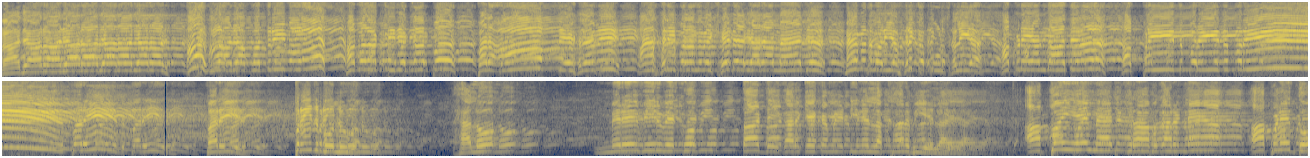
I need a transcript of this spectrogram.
ਰਾਜਾ ਰਾਜਾ ਰਾਜਾ ਰਾਜਾ ਰਾਜਾ। ਰਾਜਾ ਪੱਤਰੀ ਵਾਲਾ। ਹਮਲਾ ਕਰੀਏ ਕੱਪ। ਪਰ ਆਪ ਦੇਖ ਵੀ ਆਖਰੀ ਬਲੰਦ ਵਿੱਚ ਖੇਡਿਆ ਜਾ ਰਿਹਾ ਮੈਚ। ਮਹਿਮਦ ਵਾਲੀਆ ਫਿਰ ਕਪੂਰਥਲੀ ਆਪਣੇ ਅੰਦਾਜ਼ ਦੇ ਨਾਲ ਪ੍ਰੀਤ ਪ੍ਰੀਤ ਪ੍ਰੀਤ ਪ੍ਰੀਤ ਪ੍ਰੀਤ ਪ੍ਰੀਤ। ਪ੍ਰੀਤ ਬੋਲੂਗਾ ਹੈਲੋ? ਮੇਰੇ ਵੀਰ ਵੇਖੋ ਵੀ ਤੁਹਾਡੇ ਕਰਕੇ ਕਮੇਟੀ ਨੇ ਲੱਖਾਂ ਰੁਪਏ ਲਾਏ ਆ। ਆਪਾਂ ਹੀ ਇਹ ਮੈਚ ਖਰਾਬ ਕਰਨ ਡਏ ਆ। ਆਪਣੇ ਦੋ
